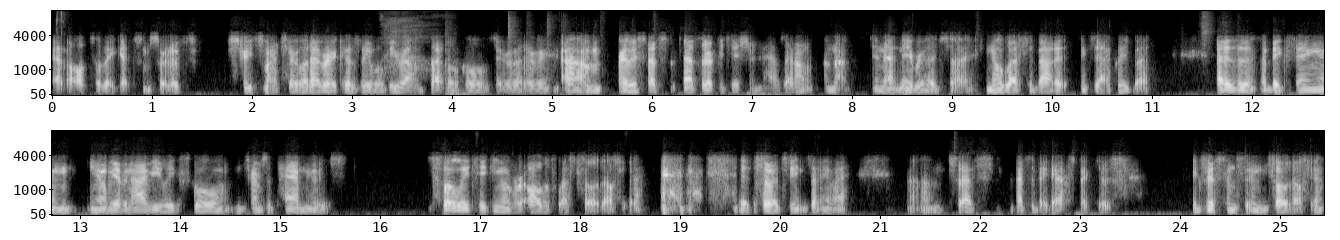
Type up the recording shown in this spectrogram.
at all till they get some sort of street smarts or whatever because they will be robbed by locals or whatever. Um, or at least that's that's the reputation it has. I don't I'm not in that neighborhood, so I know less about it exactly, but that is a, a big thing. And you know, we have an Ivy League school in terms of Penn who's slowly taking over all of West Philadelphia. it, so it seems anyway. Um, so that's that's a big aspect of existence in Philadelphia.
